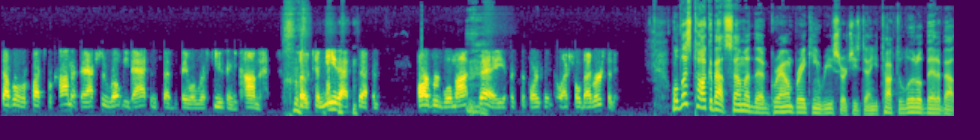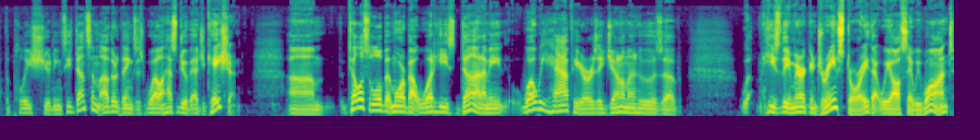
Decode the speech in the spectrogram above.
several requests for comment, they actually wrote me back and said that they were refusing to comment. so to me, that says Harvard will not say if it supports intellectual diversity. Well, let's talk about some of the groundbreaking research he's done. You talked a little bit about the police shootings. He's done some other things as well. It has to do with education. Um, tell us a little bit more about what he's done. I mean, what we have here is a gentleman who is a he's the American dream story that we all say we want.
